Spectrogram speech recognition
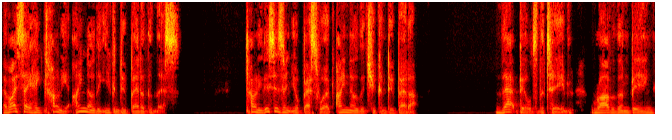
If I say, Hey, Tony, I know that you can do better than this. Tony, this isn't your best work. I know that you can do better. That builds the team rather than being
